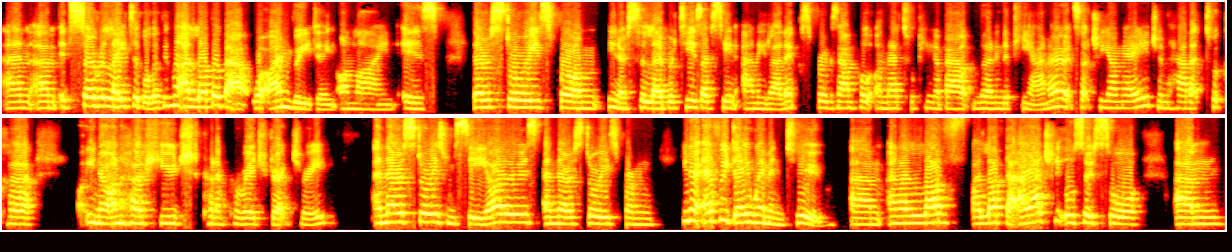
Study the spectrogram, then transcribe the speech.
And um, it's so relatable. The thing that I love about what I'm reading online is there are stories from, you know, celebrities. I've seen Annie Lennox, for example, on there talking about learning the piano at such a young age and how that took her, you know, on her huge kind of career trajectory. And there are stories from CEOs and there are stories from, you know, everyday women too. Um, and I love, I love that. I actually also saw um,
